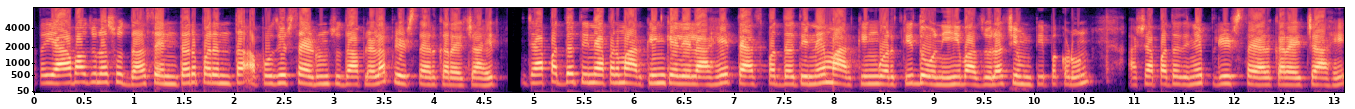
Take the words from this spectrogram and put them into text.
आता या बाजूला सुद्धा सेंटरपर्यंत अपोजिट साईडून सुद्धा आपल्याला प्लेट्स तयार करायच्या आहेत. ज्या पद्धतीने आपण मार्किंग केलेलं आहे त्याच पद्धतीने मार्किंगवरती दोन्ही बाजूला चिमटी पकडून अशा पद्धतीने प्लीट्स तयार करायच्या आहे.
